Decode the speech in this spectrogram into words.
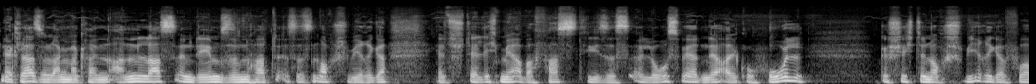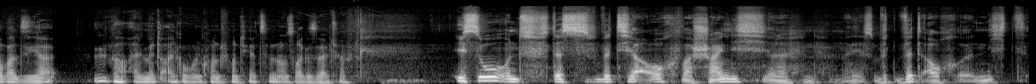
Ja klar, solange man keinen Anlass in dem Sinn hat, ist es noch schwieriger. Jetzt stelle ich mir aber fast dieses Loswerden der Alkoholgeschichte noch schwieriger vor, weil sie ja überall mit Alkohol konfrontiert sind in unserer Gesellschaft. Ist so und das wird ja auch wahrscheinlich, äh, es wird, wird auch nicht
